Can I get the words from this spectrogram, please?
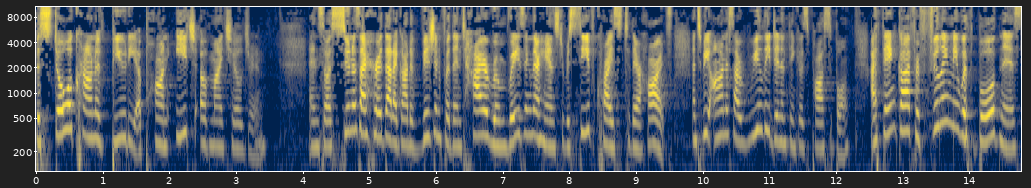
bestow a crown of beauty upon each of my children. And so as soon as I heard that, I got a vision for the entire room raising their hands to receive Christ to their hearts. And to be honest, I really didn't think it was possible. I thank God for filling me with boldness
